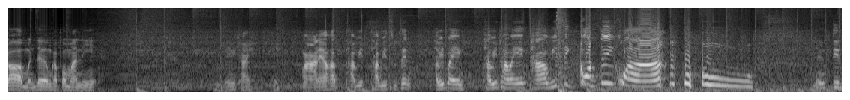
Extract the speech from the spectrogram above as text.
ก็เหมือนเดิมครับประมาณนี้ ไม่มีใคร มาแล้วครับ ทาวิททาวิทสุดเส้น ทาวิทมาเอง ทาวิทพามาเอง ทาวิทติดกดด้วยขวายังติด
